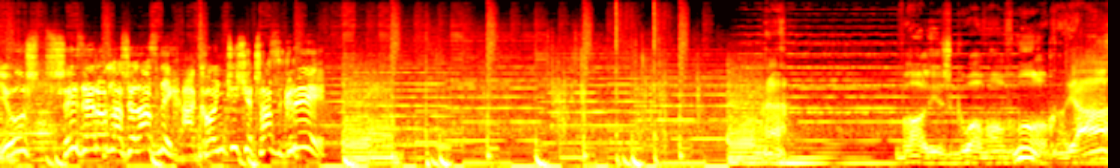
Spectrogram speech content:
Już 3-0 dla żelaznych, a kończy się czas gry. Wolisz głową w mur, ja?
